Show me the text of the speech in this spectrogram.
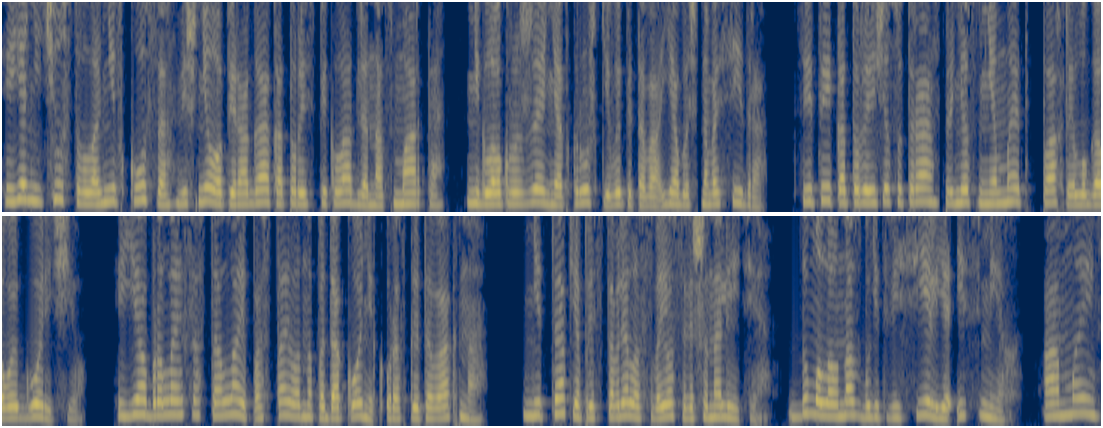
и я не чувствовала ни вкуса вишневого пирога, который испекла для нас Марта, ни головокружения от кружки выпитого яблочного сидра. Цветы, которые еще с утра принес мне Мэт, пахли луговой горечью. И я убрала их со стола и поставила на подоконник у раскрытого окна. Не так я представляла свое совершеннолетие. Думала, у нас будет веселье и смех. А мы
